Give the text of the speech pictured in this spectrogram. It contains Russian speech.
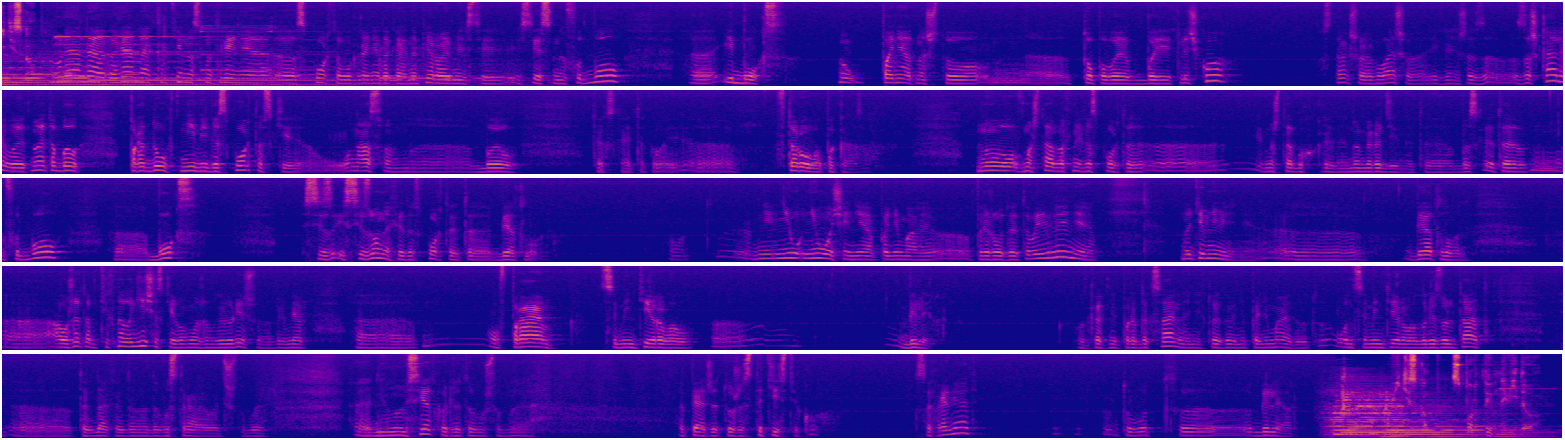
Витископ. Ну, реально, реальная картина смотрения э, спорта в Украине такая. На первом месте, естественно, футбол э, и бокс. Ну, понятно, что э, топовые бои Кличко, старшего младшего, они, конечно, за- зашкаливают, но это был продукт не мегаспортовский. У нас он был, как сказать, такой второго показа. Но в масштабах мегаспорта в масштабах Украины номер один это, баск- это футбол, э, бокс. Из сезонных видов спорта это биатлон. Вот. Не, не, не очень я понимаю э, природу этого явления, но тем не менее, э, биатлон. А а уже там технологически мы можем говорить, что, например, э, Off-Prime цементировал э, бильярд. Вот как ни парадоксально, никто этого не понимает. Вот он цементировал результат э, тогда, когда надо выстраивать, чтобы э, дневную сетку для того, чтобы, опять же, тоже статистику сохранять, то вот э, бильярд. Витископ. Спортивне відео.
